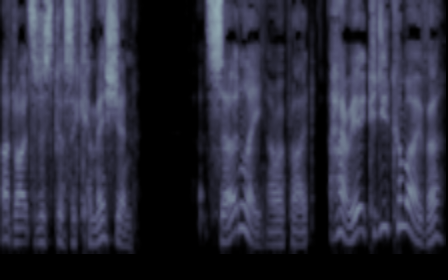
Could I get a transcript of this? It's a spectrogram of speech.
I'd like to discuss a commission. Certainly, I replied. Harriet, could you come over?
